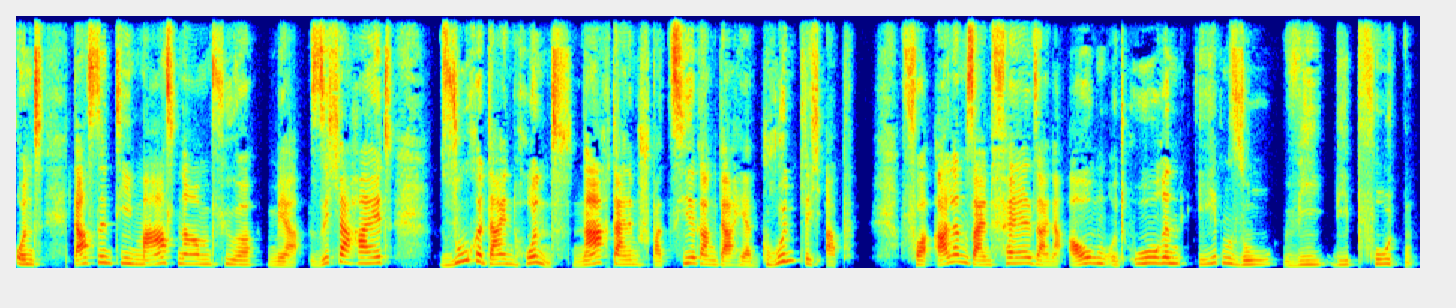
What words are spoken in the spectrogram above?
Und das sind die Maßnahmen für mehr Sicherheit. Suche deinen Hund nach deinem Spaziergang daher gründlich ab. Vor allem sein Fell, seine Augen und Ohren ebenso wie die Pfoten.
